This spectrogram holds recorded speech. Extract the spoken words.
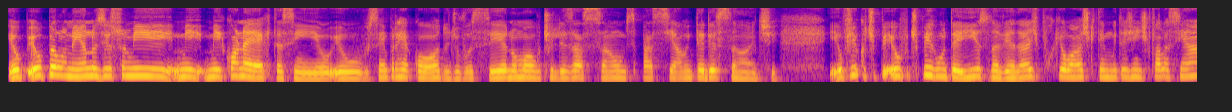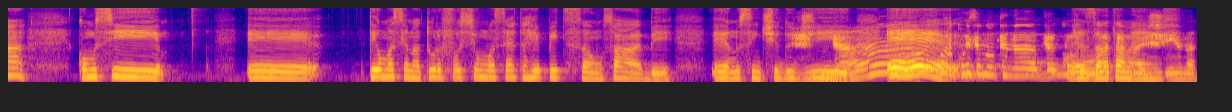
eu, eu pelo menos isso me, me, me conecta, assim, eu, eu sempre recordo de você numa utilização espacial interessante. Eu fico te, eu te perguntei isso, na verdade, porque eu acho que tem muita gente que fala assim, ah, como se é, ter uma assinatura fosse uma certa repetição, sabe? É, no sentido de. Não, é, uma coisa não tem nada a ver com Exatamente. outra, imagina.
